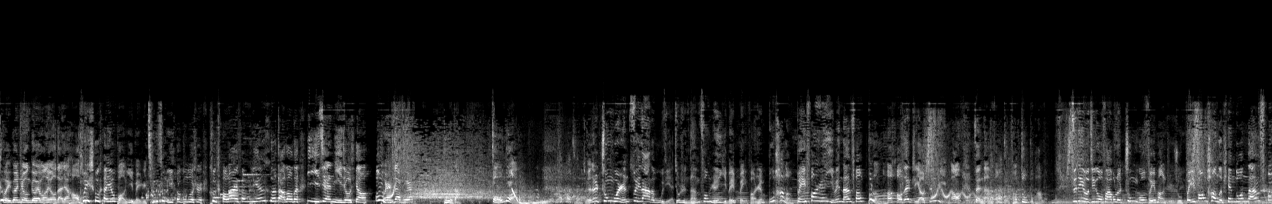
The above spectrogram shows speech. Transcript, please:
各位观众，各位网友，大家好，欢迎收看由网易每日轻松一刻工作室和考拉 FM 联合打造的《一见你就跳》，我是大波，波大，保暖。我觉得中国人最大的误解就是南方人以为北方人不怕冷，北方人以为南方不冷啊。好在只要身体啊，在南方北方都不怕冷。最近有机构发布了中国肥胖指数，北方胖子偏多，南方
